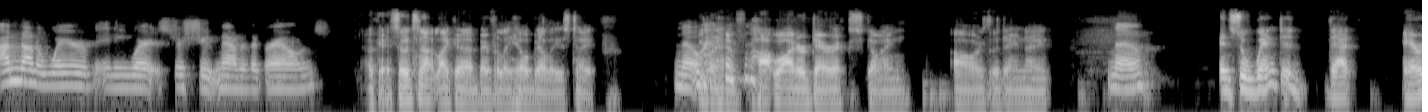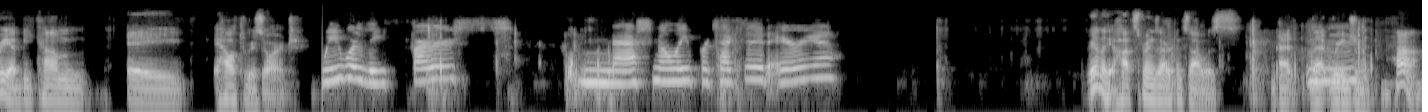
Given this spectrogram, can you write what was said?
I'm not aware of anywhere it's just shooting out of the ground. okay. So it's not like a Beverly Hillbillies type. No. You don't have hot water derricks going all hours of the day and night. no. And so, when did that area become a health resort? We were the first nationally protected area. Really, Hot Springs, Arkansas was that that Mhm. region, huh?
